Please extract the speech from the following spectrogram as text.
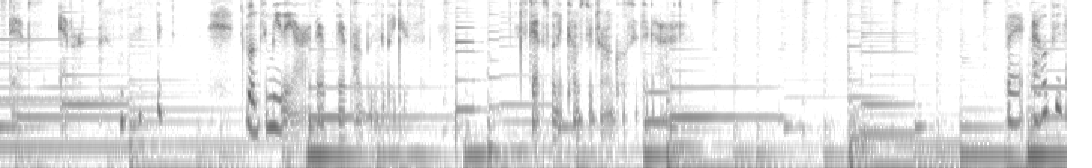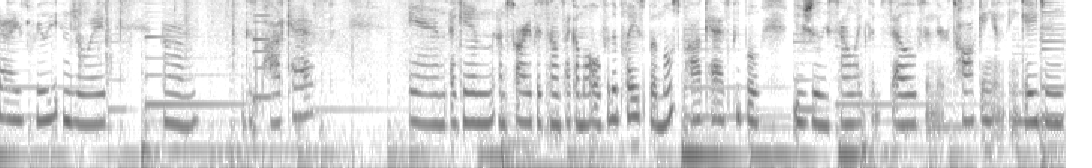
steps ever. well, to me they are. They're they're probably the biggest steps when it comes to drawing closer to God. But I hope you guys really enjoyed um, this podcast. And again, I'm sorry if it sounds like I'm all over the place, but most podcasts, people usually sound like themselves and they're talking and engaging.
